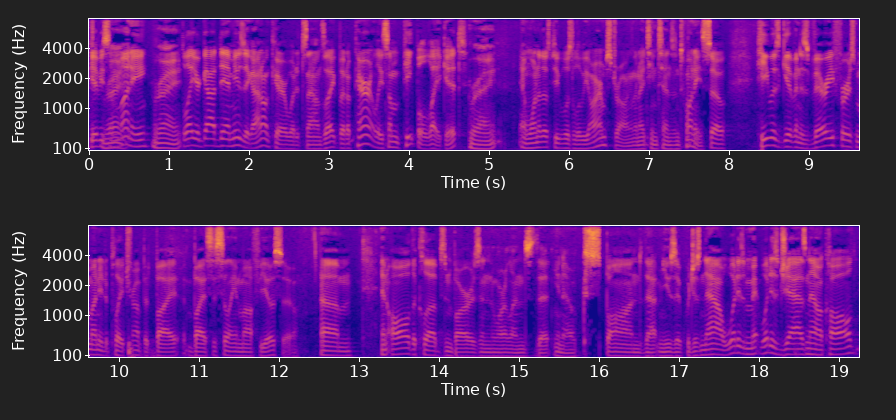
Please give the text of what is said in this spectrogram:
Give you some right, money. Right. Play your goddamn music. I don't care what it sounds like, but apparently some people like it. Right. And one of those people was Louis Armstrong in the 1910s and 20s. So he was given his very first money to play trumpet by by a Sicilian mafioso. Um, and all the clubs and bars in New Orleans that you know spawned that music, which is now what is what is jazz now called?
